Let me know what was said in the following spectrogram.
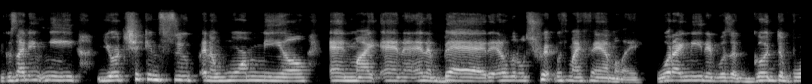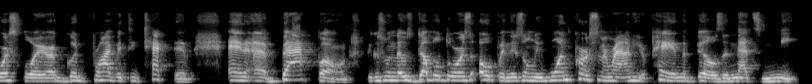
because I didn't need your chicken soup and a warm meal and my and, and a bed and a little trip with my family. What I needed was a good divorce lawyer, a good private detective, and a backbone because when those double doors open, there's only one person around here paying the bills, and that's me.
